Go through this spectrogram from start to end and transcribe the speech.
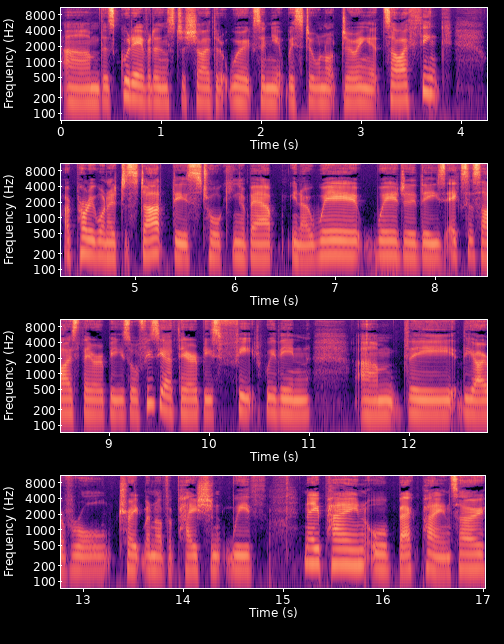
Um, there's good evidence to show that it works, and yet we're still not doing it. So I think I probably wanted to start this talking about, you know, where where do these exercise therapies or physiotherapies fit within um, the the overall treatment of a patient with knee pain or back pain. So,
